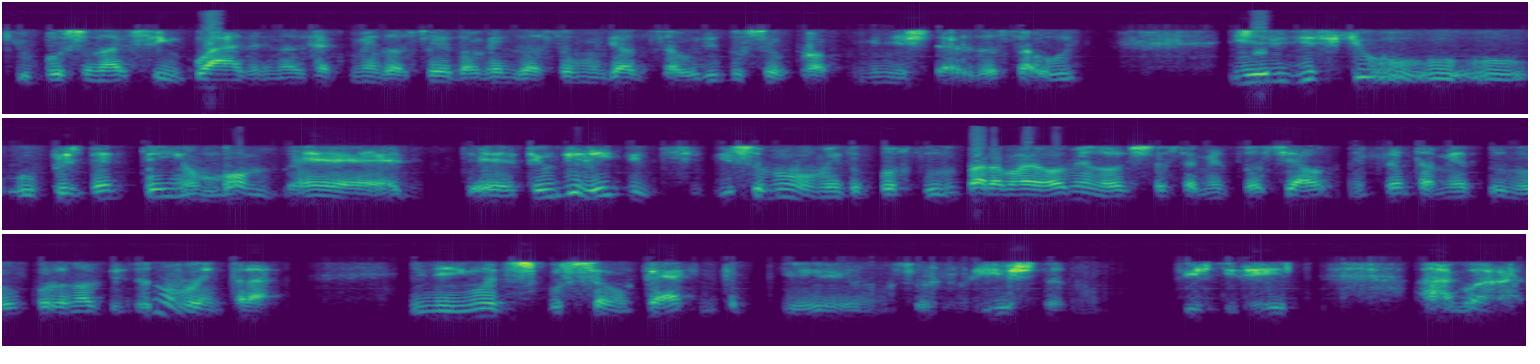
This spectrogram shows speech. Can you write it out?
que o Bolsonaro se enquadre nas recomendações da Organização Mundial de Saúde e do seu próprio Ministério da Saúde. E ele disse que o, o, o presidente tem um, é, é, tem o direito de decidir sobre um momento oportuno para maior ou menor distanciamento social no enfrentamento do novo coronavírus. Eu não vou entrar em nenhuma discussão técnica, porque eu não sou jurista, não fiz direito. Agora,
